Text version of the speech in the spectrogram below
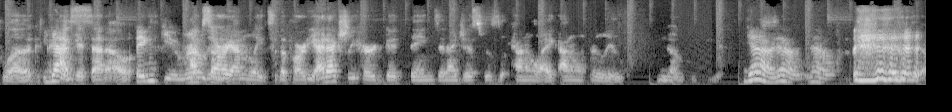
plug. I Yes. get that out. Thank you. Really. I'm sorry I'm late to the party. I'd actually heard good things, and I just was kind of like, I don't really know. Yeah, yeah, no. Here.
